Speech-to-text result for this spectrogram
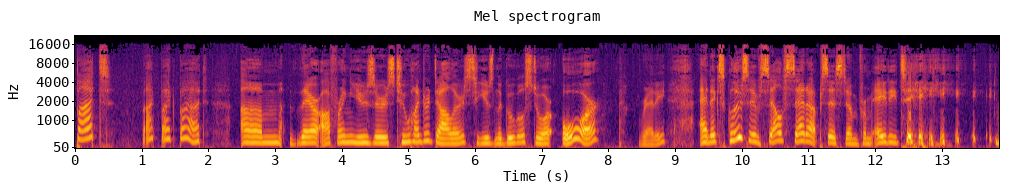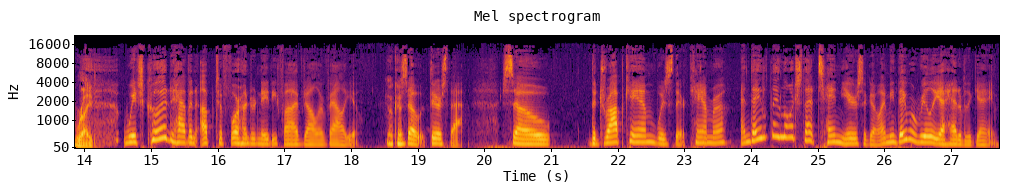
But but but but um, they're offering users $200 to use in the Google Store or ready an exclusive self-setup system from ADT right. which could have an up to $485 value. Okay. So there's that. So the Dropcam was their camera, and they they launched that ten years ago. I mean, they were really ahead of the game,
